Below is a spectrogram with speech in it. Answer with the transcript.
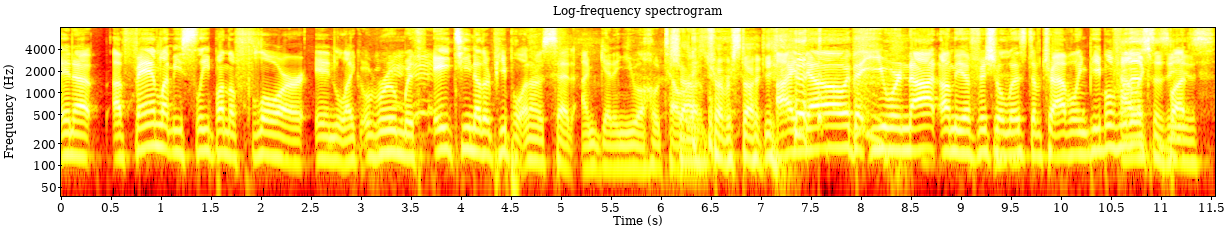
in a, a fan let me sleep on the floor in like a room with 18 other people and i said i'm getting you a hotel shout out to Trevor Starkey. I know that you were not on the official list of traveling people for Alex this, Aziz.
